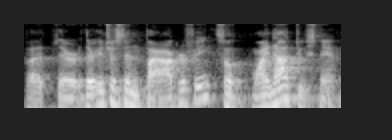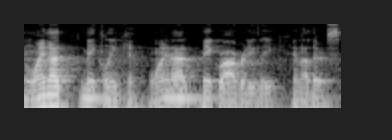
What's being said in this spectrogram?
But they're they're interested in biography, so why not do Stanton? Why not make Lincoln? Why not make Robert E. Lee and others?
